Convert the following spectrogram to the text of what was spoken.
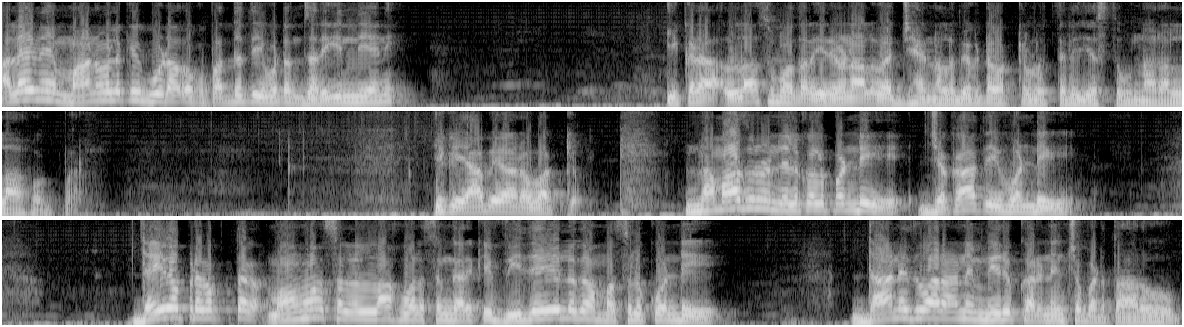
అలానే మానవులకి కూడా ఒక పద్ధతి ఇవ్వటం జరిగింది అని. ఇక్కడ అల్లాహ్ సుమతల ఇరవై నాలుగు అధ్యాయం నలభై ఒకటో వాక్యంలో తెలియజేస్తూ ఉన్నారు అల్లాహు అక్బర్. ఇక యాభై ఆరో వాక్యం. నమాజును నెలకొల్పండి జకాత్ ఇవ్వండి. దైవ ప్రవక్త మొహమ్మద్ సల్లల్లాహు అలసం గారికి విధేయులుగా మసులుకోండి. దాని ద్వారానే మీరు కరుణించబడతారు.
